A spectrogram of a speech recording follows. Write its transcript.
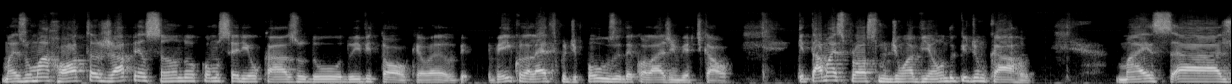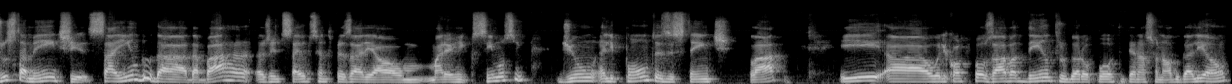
mas uma rota já pensando como seria o caso do, do eVTOL, que é o veículo elétrico de pouso e decolagem vertical, que está mais próximo de um avião do que de um carro. Mas ah, justamente saindo da, da Barra, a gente saiu do Centro Empresarial Mário Henrique Simonsen, de um heliponto existente lá, e ah, o helicóptero pousava dentro do Aeroporto Internacional do Galeão,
